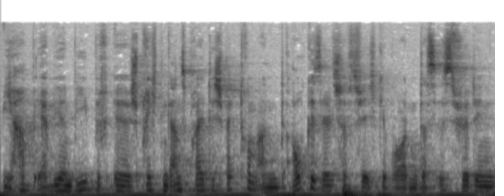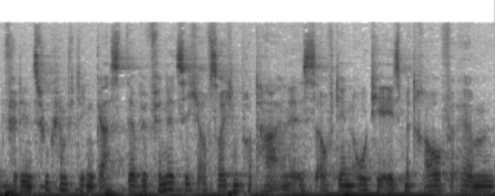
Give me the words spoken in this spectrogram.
Ja, Airbnb äh, spricht ein ganz breites Spektrum an, auch gesellschaftsfähig geworden. Das ist für den, für den zukünftigen Gast, der befindet sich auf solchen Portalen, ist auf den OTAs mit drauf. Ähm,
